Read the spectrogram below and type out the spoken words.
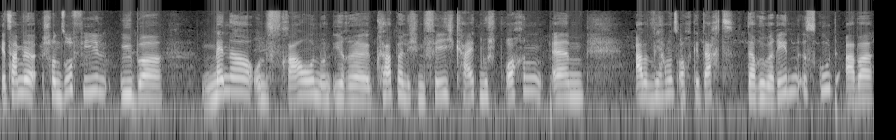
jetzt haben wir schon so viel über Männer und Frauen und ihre körperlichen Fähigkeiten gesprochen. Ähm, aber wir haben uns auch gedacht, darüber reden ist gut, aber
